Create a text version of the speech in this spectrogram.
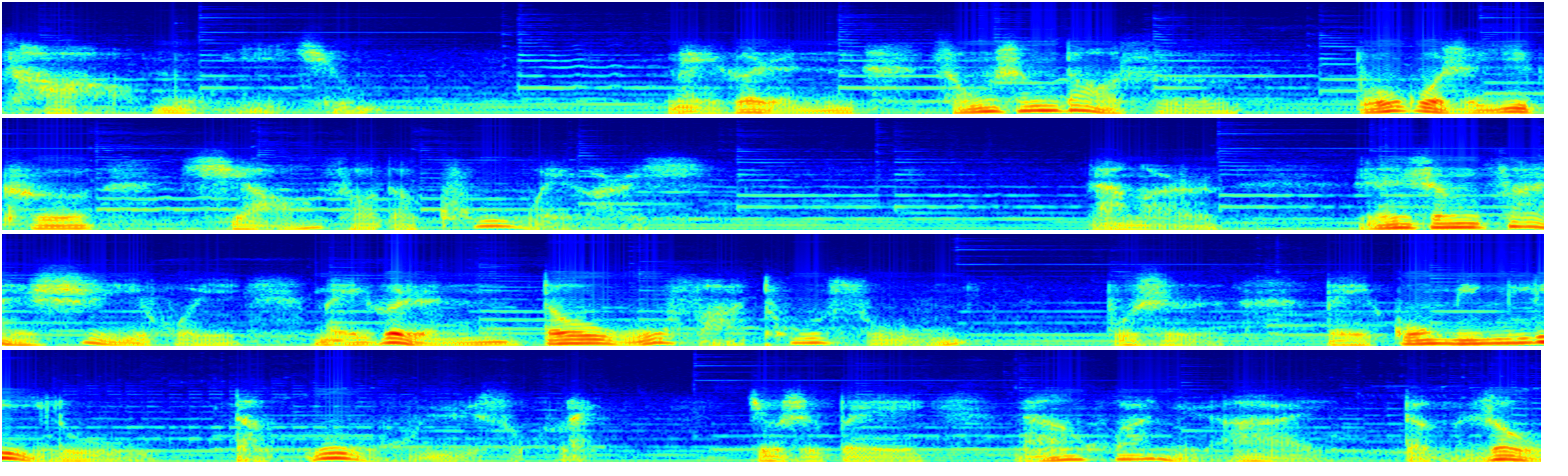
草木一秋。”每个人从生到死，不过是一棵小草的枯萎而已。然而，人生在世一回，每个人都无法脱俗，不是被功名利禄等物欲所累，就是被男欢女爱等肉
